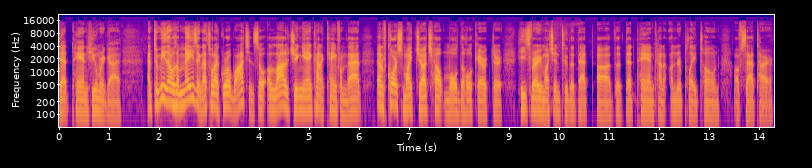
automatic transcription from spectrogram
deadpan humor guy. And to me, that was amazing. That's what I grew up watching. So a lot of Jian-Yang kind of came from that. And of course, Mike Judge helped mold the whole character. He's very much into the that uh, the deadpan kind of underplayed tone of satire.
